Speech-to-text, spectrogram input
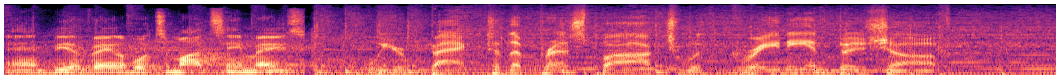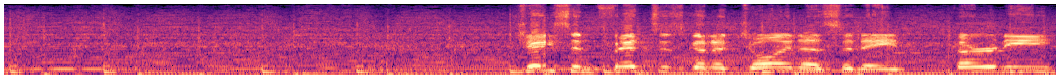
and be available to my teammates. We're back to the press box with Graney and Bischoff. Jason Fitz is going to join us at a 30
